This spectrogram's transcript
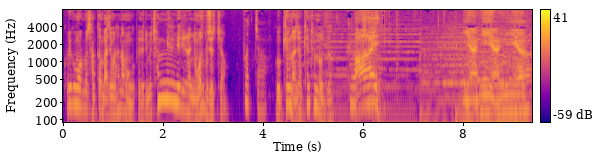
그리고 뭐, 뭐 잠깐 마지막으로 하나만 언급해드리면 첨밀밀이라는 영화도 보셨죠? 봤죠. 그 기억나죠? Canton Road. 그렇죠. 아이. 히야 히야 히야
